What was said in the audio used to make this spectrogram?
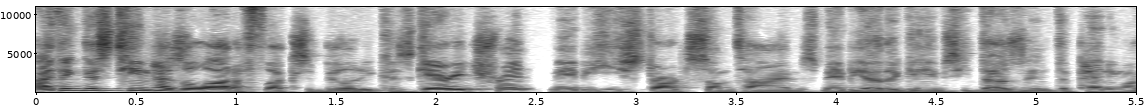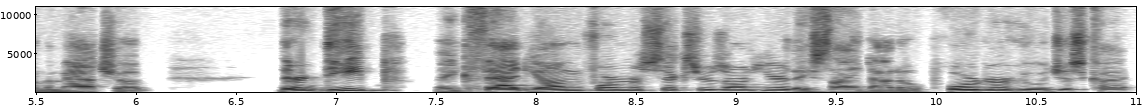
I think this team has a lot of flexibility because Gary Trent maybe he starts sometimes, maybe other games he doesn't, depending on the matchup. They're deep, like Thad Young, former Sixers on here. They signed Otto Porter, who would just cut.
